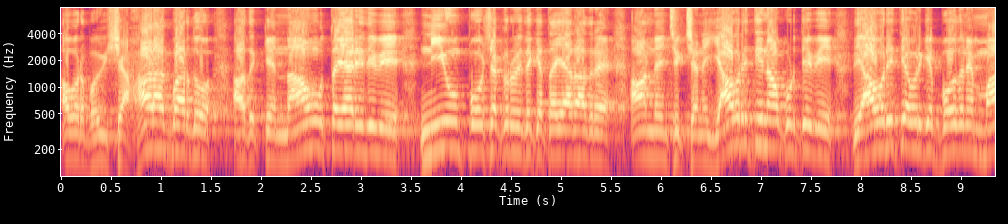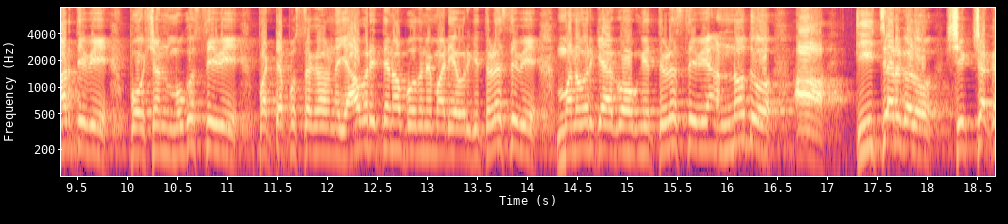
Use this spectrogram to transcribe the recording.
ಅವರ ಭವಿಷ್ಯ ಹಾಳಾಗಬಾರ್ದು. ಅದಕ್ಕೆ ನಾವು ತಯಾರಿದ್ದೀವಿ. ನೀವು ಪೋಷಕರು ಇದಕ್ಕೆ ತಯಾರಾದರೆ ಆನ್ಲೈನ್ ಶಿಕ್ಷಣ ಯಾವ ರೀತಿ ನಾವು ಕೊಡ್ತೀವಿ? ಯಾವ ರೀತಿ ಅವರಿಗೆ ಬೋಧನೆ ಮಾಡ್ತೀವಿ? ಪೋಷನ್ ಮುಗಿಸ್ತೀವಿ. ಪಠ್ಯಪುಸ್ತಕಗಳನ್ನ ಯಾವ ರೀತಿ ನಾವು ಬೋಧನೆ ಮಾಡಿ ಅವರಿಗೆ ತಿಳಿಸ್ತೀವಿ? ಮನವರಿಕೆ ಆಗುವಂಗೆ ತಿಳಿಸ್ತೀವಿ ಅನ್ನೋದು ಆ ಟೀಚರ್ಗಳು, ಶಿಕ್ಷಕ,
